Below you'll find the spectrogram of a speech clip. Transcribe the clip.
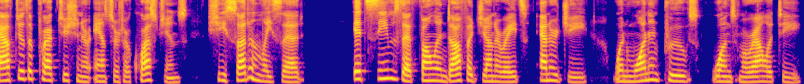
After the practitioner answered her questions, she suddenly said, It seems that Falun Dafa generates energy when one improves one's morality.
